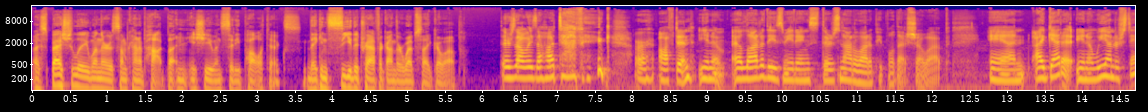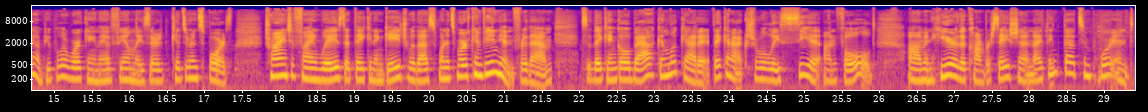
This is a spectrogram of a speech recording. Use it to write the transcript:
especially when there is some kind of hot button issue in city politics. They can see the traffic on their website go up. There's always a hot topic, or often. You know, a lot of these meetings, there's not a lot of people that show up. And I get it. You know, we understand people are working, they have families, their kids are in sports, trying to find ways that they can engage with us when it's more convenient for them. So they can go back and look at it. They can actually see it unfold um, and hear the conversation. I think that's important.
